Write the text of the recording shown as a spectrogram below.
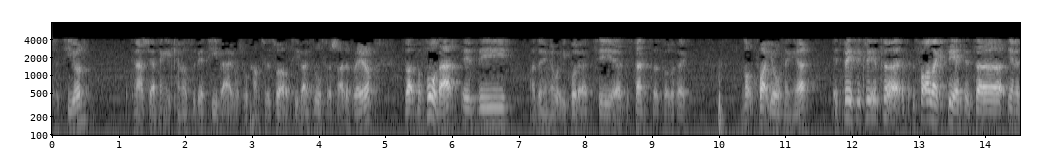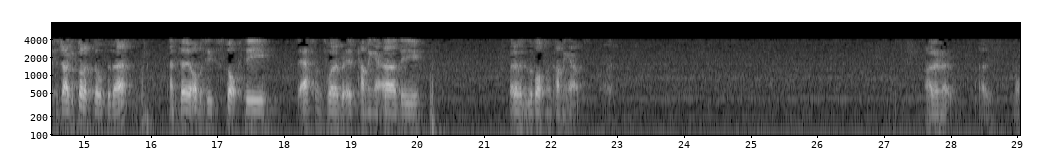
is the tiyun? It can actually, I think it can also be a tea bag, which we'll come to as well. Tea bag is also a Shiloh Brera. But before that is the, I don't even know what you call it, a tea uh, dispenser sort of thing. Not quite your thing yet. It's basically, it's a, as far as I can see it, it's a, you know, it's a jug, it's got a filter there. And so obviously to stop the, the essence, whatever it is coming out, uh, the, whatever's at the bottom coming out. I don't know. I'm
